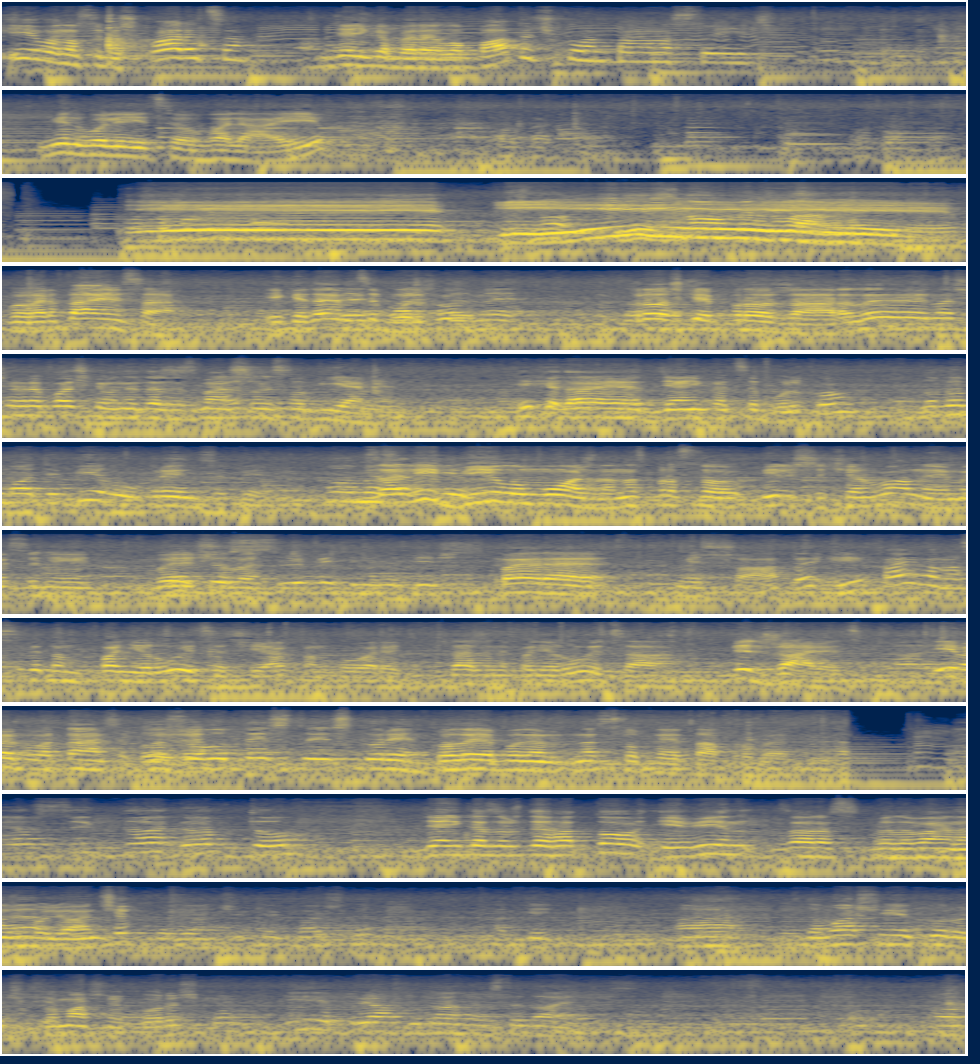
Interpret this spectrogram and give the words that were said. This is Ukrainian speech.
І воно собі шквариться. Дядька бере лопаточку, вон там вона стоїть. Він в олійці валяє їх. І... І... Повертаємося. І кидаємо цибульку. Трошки прожарили наші грибочки, вони навіть зменшились в об'ємі. І кидає дянька цибульку. Ну ви маєте білу, в принципі. Ну, Взагалі білу можна, у нас просто більше червоної, ми сьогодні вирішили більше. перемішати і хай вона собі там панірується, чи як там говорять. Навіть не панірується, а піджарюється. І ми повертаємося, коли, вже, золотистої скоринки. коли будемо наступний етап робити. Я завжди готов. Дянька завжди готов і він зараз виливає наш бульончик Бульончик, як бачите. А, ти- а, з домашньої курочки. з домашньої курочки. І прямо туди не встидаєтесь.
